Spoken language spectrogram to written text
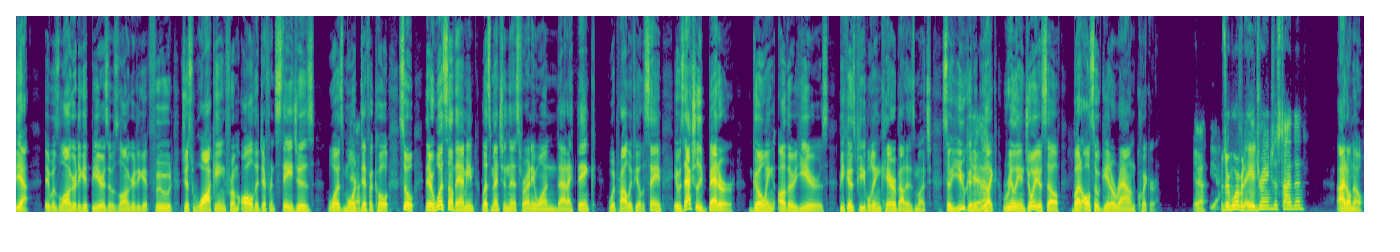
Yeah, it was longer to get beers, it was longer to get food. Just walking from all the different stages was more Yeah. difficult. So there was something, I mean, let's mention this for anyone that I think would probably feel the same. It was actually better going other years because people didn't care about it as much. So you could Yeah. like really enjoy yourself but also get around quicker. Yeah. Yeah. Was there more of an age range this time then? I don't know.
